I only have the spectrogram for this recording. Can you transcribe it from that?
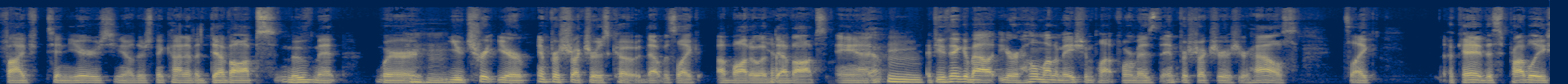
five ten years, you know, there's been kind of a DevOps movement where mm-hmm. you treat your infrastructure as code. That was like a motto of DevOps. And mm. if you think about your home automation platform as the infrastructure is your house, it's like, okay, this probably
